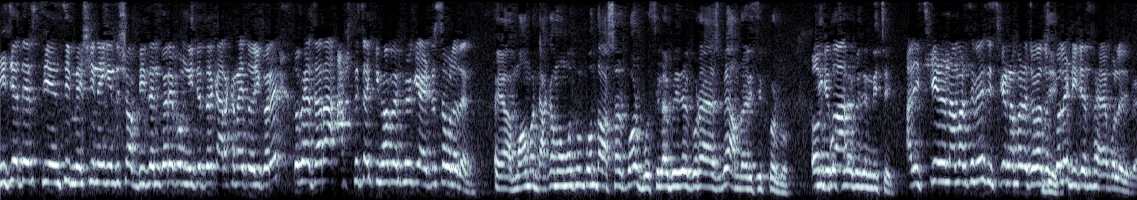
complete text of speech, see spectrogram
নিজেদের সিএনসি মেশিনে কিন্তু সব ডিজাইন করে এবং নিজেদের কারখানায় তৈরি করে। তো ভাই যারা আসতে চায় কীভাবে কি অ্যাড্রেসটা বলে দেন? মোহাম্মদ ঢাকা মোহাম্মদপুর পর্যন্ত আসার পর বসিলা ব্রিজের গোড়ায় আসবে আমরা রিসিভ করব। বসিলা ব্রিজের নিচেই। আর স্ক্রিনের নাম্বার দেবে স্ক্রিন নাম্বারে যোগাযোগ করলে ডিটেলস ভাইয়া বলে দিবে।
